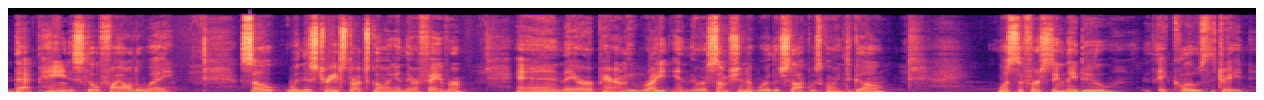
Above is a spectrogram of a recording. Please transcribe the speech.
that pain is still filed away. So when this trade starts going in their favor, and they are apparently right in their assumption of where the stock was going to go, what's the first thing they do? They close the trade.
